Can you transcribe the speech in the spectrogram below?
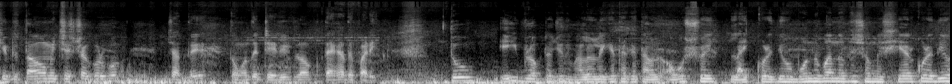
কিন্তু তাও আমি চেষ্টা করব যাতে তোমাদের ডেলি ব্লগ দেখাতে পারি। তো এই ব্লগটা যদি ভালো লেগে থাকে, তাহলে অবশ্যই লাইক করে দিও বন্ধু বান্ধবদের সঙ্গে শেয়ার করে দিও,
